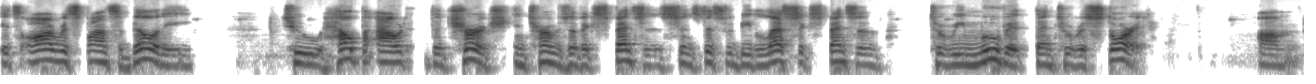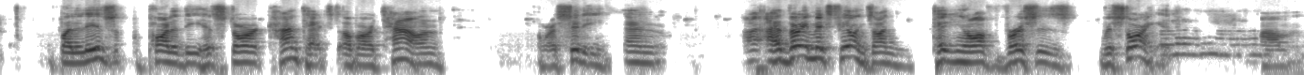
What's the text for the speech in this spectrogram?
it's our responsibility to help out the church in terms of expenses, since this would be less expensive to remove it than to restore it. Um, but it is part of the historic context of our town, or a city, and I, I have very mixed feelings on taking it off versus restoring it. Um,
